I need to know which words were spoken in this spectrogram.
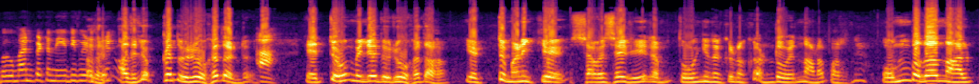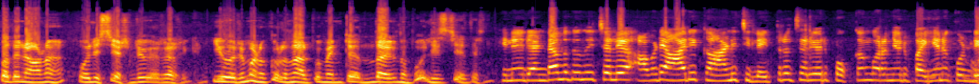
ബഹുമാനപ്പെട്ട നീതി വീട് അതിലൊക്കെ ദുരൂഹതണ്ട് ആ. ഏറ്റവും വലിയ ദുരൂഹത എട്ട് മണിക്ക് ശവശരീരം തൂങ്ങി നിൽക്കണ കണ്ടു എന്നാണ് പറഞ്ഞത് ഒമ്പത് നാൽപ്പതിനാണ് പോലീസ് സ്റ്റേഷന്റെ വിവരം അറിയിക്കുന്നത് ഈ ഒരു മണിക്കൂർ നാൽപ്പത് മിനിറ്റ് എന്തായിരുന്നു പോലീസ് ചെയ്തിരുന്നത്? പിന്നെ രണ്ടാമതെന്ന് വെച്ചാൽ അവിടെ ആരും കാണിച്ചില്ല. ഇത്ര ചെറിയൊരു പൊക്കം കുറഞ്ഞ ഒരു പയ്യനെ കൊണ്ട്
